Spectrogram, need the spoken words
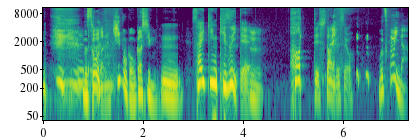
まあそうだね。規模がおかしいもんね。うん、最近気づいて、うん。はってしたんですよ。もうすごいな。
